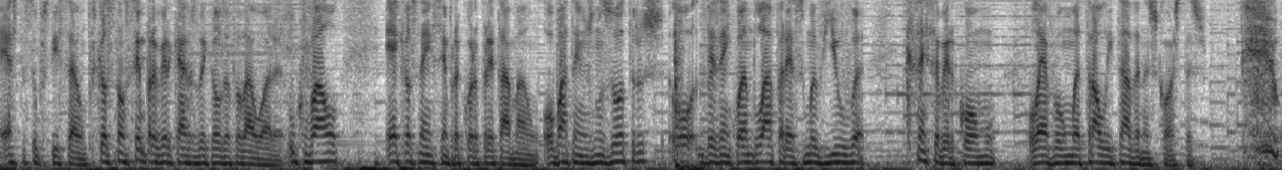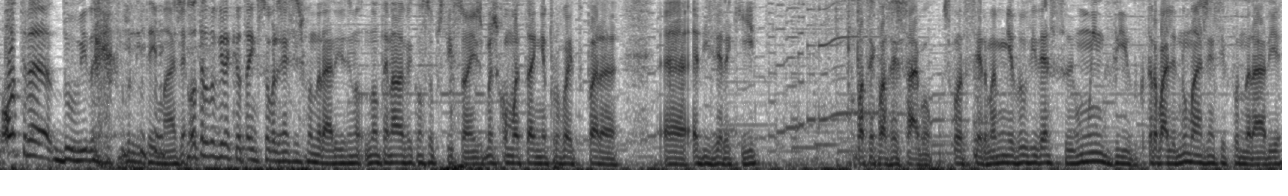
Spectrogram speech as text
esta superstição, porque eles estão sempre a ver carros daqueles a toda a hora. O que vale é que eles têm sempre a cor preta à mão, ou batem uns nos outros, ou de vez em quando lá aparece uma viúva que, sem saber como, leva uma traulitada nas costas. Outra dúvida, bonita imagem, outra dúvida que eu tenho sobre agências funerárias, não, não tem nada a ver com superstições, mas como a tenho, aproveito para uh, a dizer aqui. Pode ser que vocês saibam esclarecer-me. A minha dúvida é se um indivíduo que trabalha numa agência funerária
